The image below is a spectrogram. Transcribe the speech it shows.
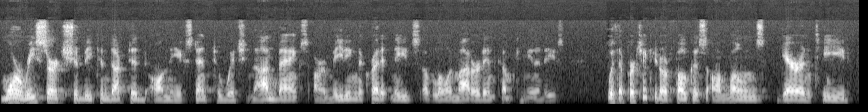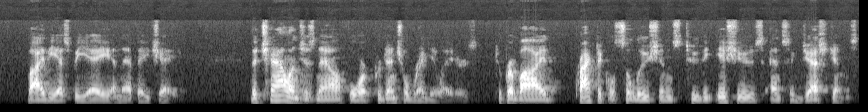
More research should be conducted on the extent to which non-banks are meeting the credit needs of low and moderate income communities, with a particular focus on loans guaranteed by the SBA and FHA. The challenge is now for prudential regulators to provide practical solutions to the issues and suggestions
